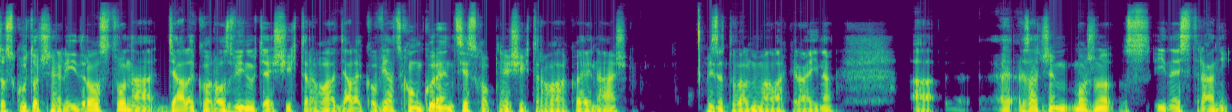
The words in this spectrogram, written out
to skutočné lídrovstvo na ďaleko rozvinutejších trhoch a ďaleko viac konkurencieschopnejších trhoch, ako je náš. My sme tu veľmi malá krajina. A začnem možno z inej strany.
